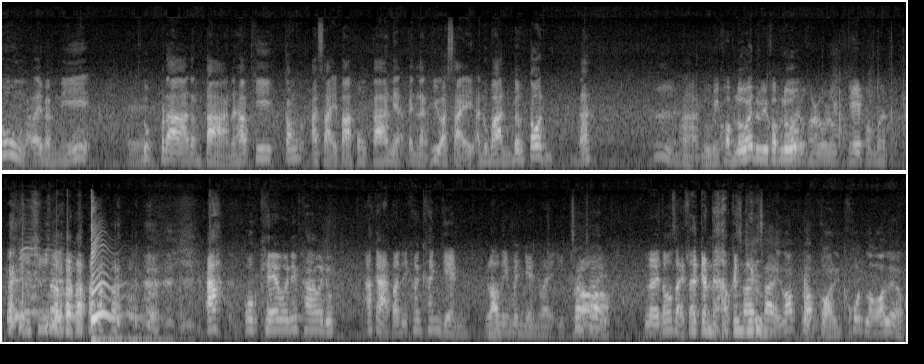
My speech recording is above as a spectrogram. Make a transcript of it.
กุ้งอะไรแบบนี้ ลูกปลาต่างๆนะครับ ที่ต้องอาศัยป่าโครงการเนี่ยเป็นแหล่งที่อยู่อาศัยอนุบาลเบื้องต้นนะ อืมอ่าดูมีความรู้ไหมดูมีความรู้ดูความรู้รู้เอ้ผมมือ อะโอเค วันนี้พามาดู อากาศตอนนี้ค่อนข้างเย็น รอบนี้มันเย็นไว้อีกใช่รอใช่ บเลยต้องใส่เสื้อกันหนาวกันอใช่ยู่ใช่รอบรอบก่อนนี่โคตรร้อนเลยแบบ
